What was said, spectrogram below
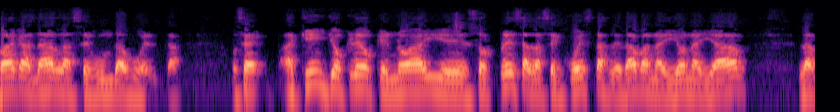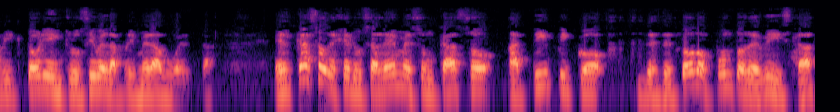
va a ganar la segunda vuelta. O sea, aquí yo creo que no hay eh, sorpresa. Las encuestas le daban a Iona Yab la victoria, inclusive la primera vuelta. El caso de Jerusalén es un caso atípico desde todo punto de vista,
